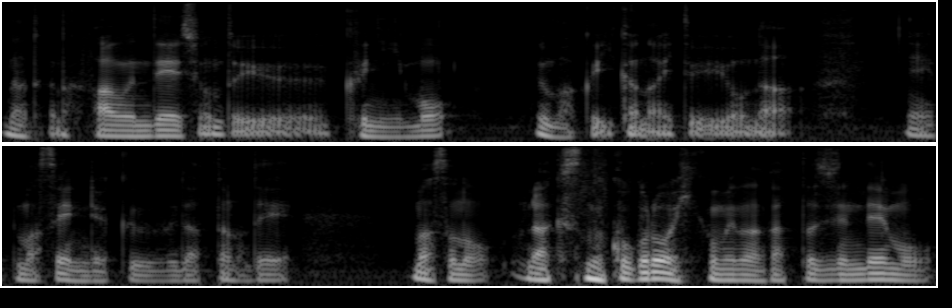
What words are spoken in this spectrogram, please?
なんとかなファウンデーションという国もうまくいかないというような、えーとまあ、戦略だったのでまあそのラクスの心を引き込めなかった時点でも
